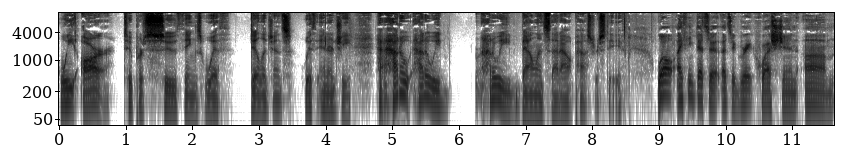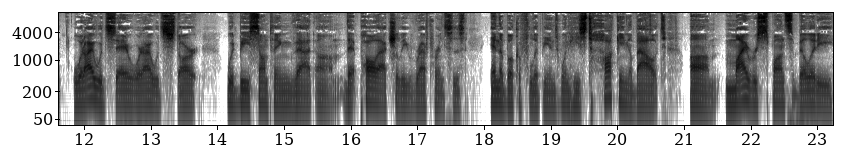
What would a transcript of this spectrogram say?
We are to pursue things with diligence, with energy. How do how do we how do we balance that out, Pastor Steve? Well, I think that's a that's a great question. Um, what I would say, or what I would start, would be something that um, that Paul actually references in the book of Philippians when he's talking about um, my responsibility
